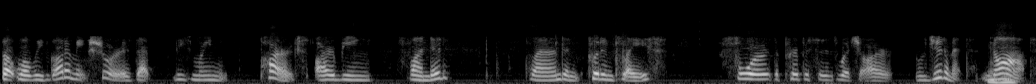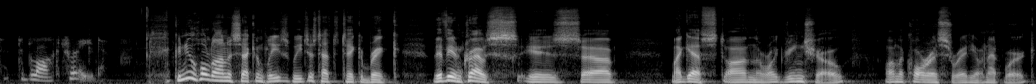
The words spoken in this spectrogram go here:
But what we've got to make sure is that these marine parks are being funded, planned, and put in place for the purposes which are legitimate, mm-hmm. not to block trade. Can you hold on a second, please? We just have to take a break. Vivian Krause is uh, my guest on the Roy Green Show on the Corus Radio Network.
